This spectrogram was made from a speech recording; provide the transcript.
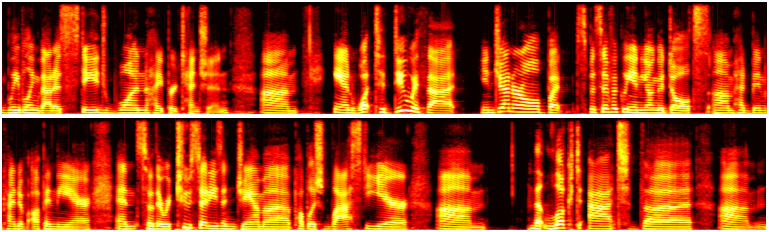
labeling that as stage one hypertension, um, and what to do with that. In general, but specifically in young adults, um, had been kind of up in the air. And so there were two studies in JAMA published last year um, that looked at the um,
